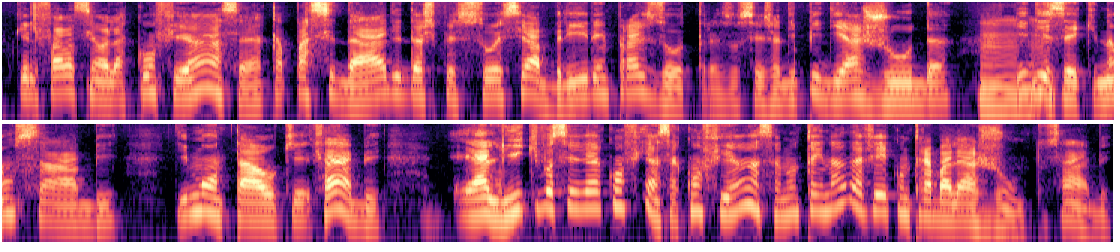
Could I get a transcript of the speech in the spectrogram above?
porque ele fala assim, olha, a confiança é a capacidade das pessoas se abrirem para as outras, ou seja, de pedir ajuda, uhum. de dizer que não sabe, de montar o que, sabe? É ali que você vê a confiança. A confiança não tem nada a ver com trabalhar junto, sabe?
